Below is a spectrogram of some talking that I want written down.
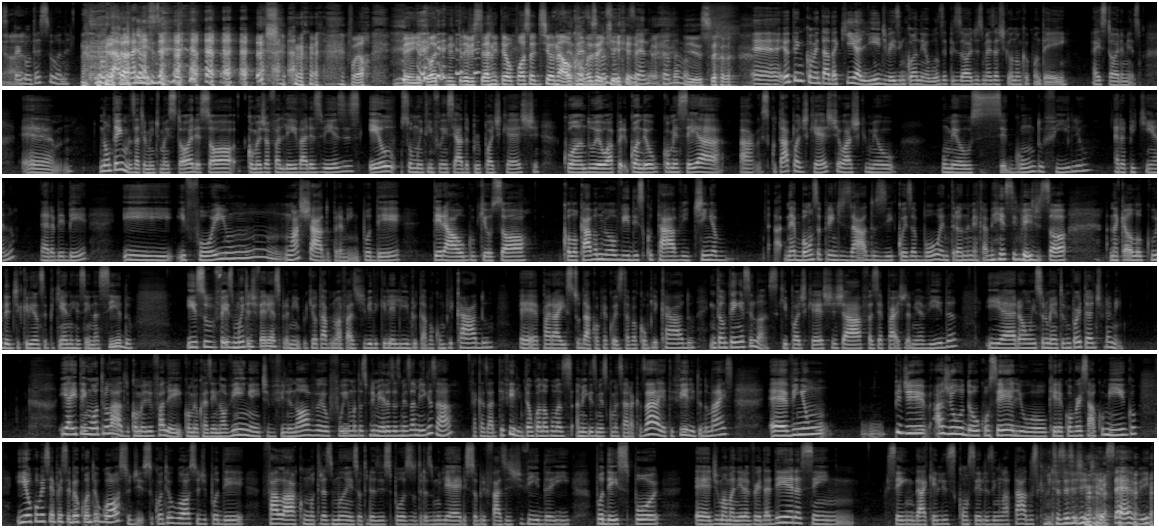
essa pergunta é sua, né? Não estava na lista. well, bem, eu tô entrevistando, então eu posso adicionar algumas aqui. quiser, né? Então tá bom. Isso. É, eu tenho comentado aqui e ali, de vez em quando, em alguns episódios, mas acho que eu nunca contei a história mesmo. É, não tem exatamente uma história, é só, como eu já falei várias vezes, eu sou muito influenciada por podcast. Quando eu, quando eu comecei a, a escutar podcast, eu acho que o meu, o meu segundo filho era pequeno, era bebê, e, e foi um, um achado para mim poder ter algo que eu só colocava no meu ouvido escutava e tinha né, bons aprendizados e coisa boa entrando na minha cabeça em vez de só naquela loucura de criança pequena e recém-nascido. Isso fez muita diferença para mim, porque eu estava numa fase de vida que ler livro estava complicado, é, parar e estudar qualquer coisa estava complicado. Então tem esse lance, que podcast já fazia parte da minha vida e era um instrumento importante para mim. E aí tem o outro lado, como eu falei, como eu casei novinha e tive filho nova, eu fui uma das primeiras das minhas amigas a estar casada e ter filho. Então, quando algumas amigas minhas começaram a casar e a ter filho e tudo mais, é, vinham pedir ajuda ou conselho ou querer conversar comigo. E eu comecei a perceber o quanto eu gosto disso, o quanto eu gosto de poder falar com outras mães, outras esposas, outras mulheres sobre fases de vida e poder expor é, de uma maneira verdadeira, sem sem dar aqueles conselhos enlatados que muitas vezes a gente recebe,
